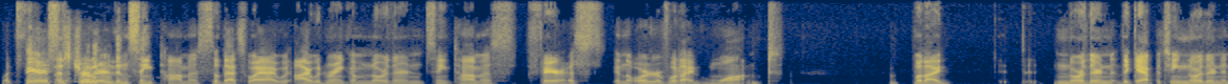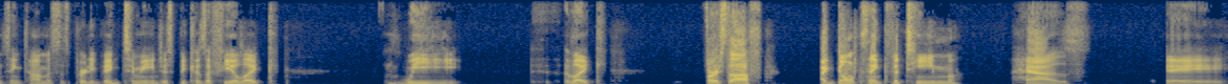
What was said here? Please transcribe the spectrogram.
But Ferris That's is true. better than St. Thomas, so that's why I would I would rank them Northern, St. Thomas, Ferris in the order of what I'd want. But I Northern the gap between Northern and St. Thomas is pretty big to me just because I feel like we like first off, I don't think the team has a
